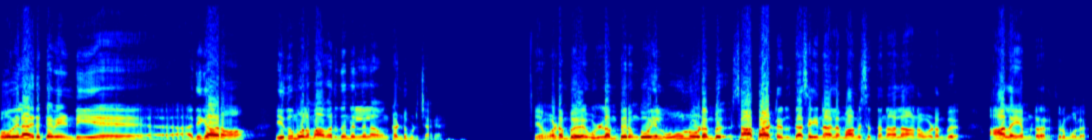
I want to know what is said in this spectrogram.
கோவிலா இருக்க வேண்டிய அதிகாரம் இது மூலமாக வருதுன்னு இல்லைல்ல அவங்க கண்டுபிடிச்சாங்க. என் உடம்பு உள்ளம் பெருங்கோயில் ஊன் உடம்பு சாப்பாட்டு தசையினால மாமிசத்தினால ஆன உடம்பு ஆலயம்ன்றார் திருமூலர்.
